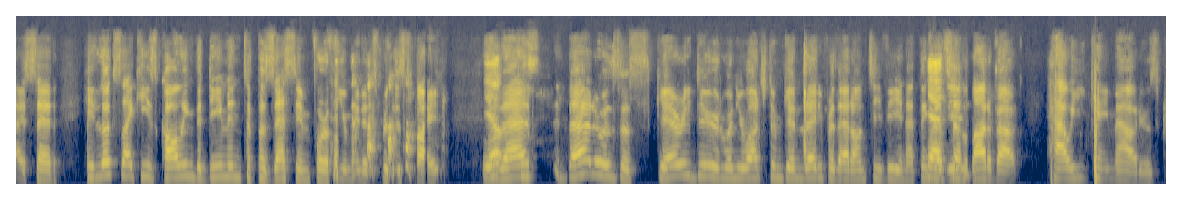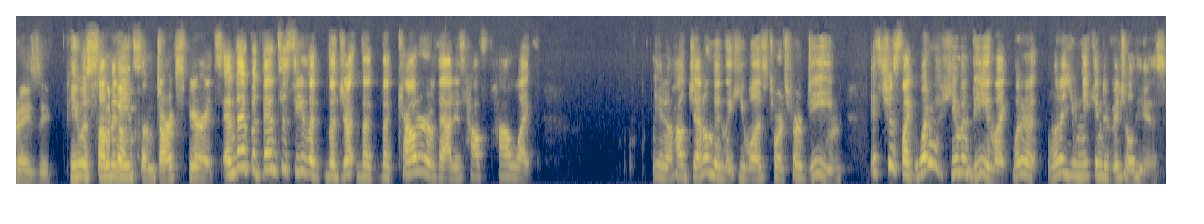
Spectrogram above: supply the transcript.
I said he looks like he's calling the demon to possess him for a few minutes for this fight. Yeah, that that was a scary dude when you watched him getting ready for that on TV, and I think yeah, that dude. said a lot about how he came out. It was crazy. He was summoning some dark spirits, and then but then to see the the the the counter of that is how how like you know how gentlemanly he was towards Herb Dean. It's just like what a human being, like what a what a unique individual he is.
